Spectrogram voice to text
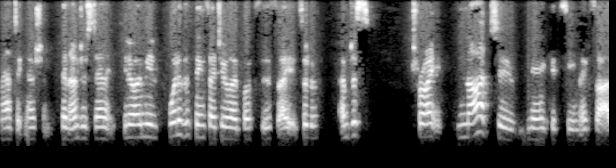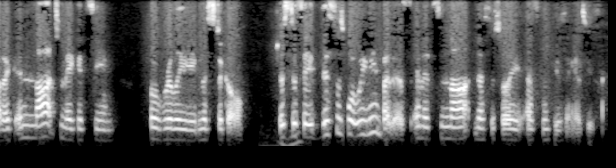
romantic notion than understanding. You know, I mean, one of the things I do in my books is I sort of I'm just trying not to make it seem exotic and not to make it seem overly mystical. Just to say this is what we mean by this, and it's not necessarily as confusing as you think.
